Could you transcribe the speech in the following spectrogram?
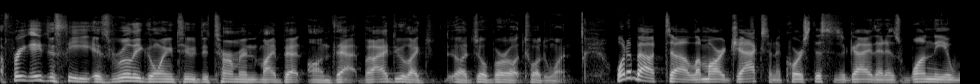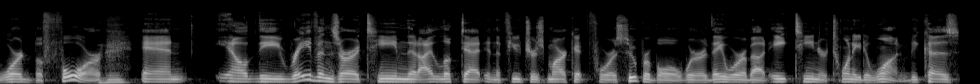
a free agency is really going to determine my bet on that. But I do like uh, Joe Burrow at twelve to one. What about uh, Lamar Jackson? Of course, this is a guy that has won the award before, mm-hmm. and you know, the Ravens are a team that I looked at in the futures market for a Super Bowl where they were about 18 or 20 to 1 because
